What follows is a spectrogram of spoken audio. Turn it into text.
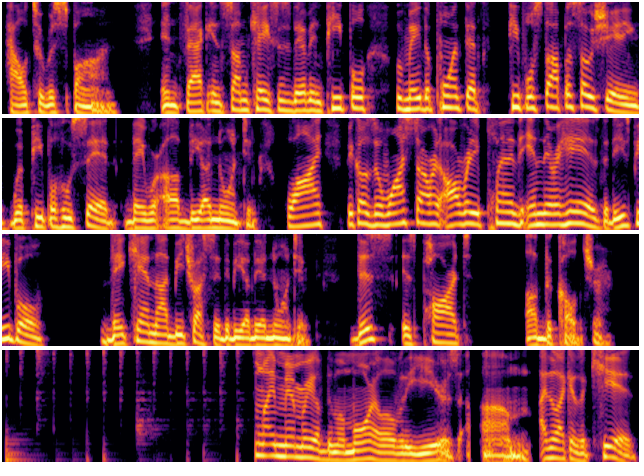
how to respond. In fact, in some cases, there have been people who made the point that people stop associating with people who said they were of the anointing. Why? Because the watchtower had already planted in their heads that these people, they cannot be trusted to be of the anointing. This is part of the culture. My memory of the memorial over the years, um, I know like as a kid,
